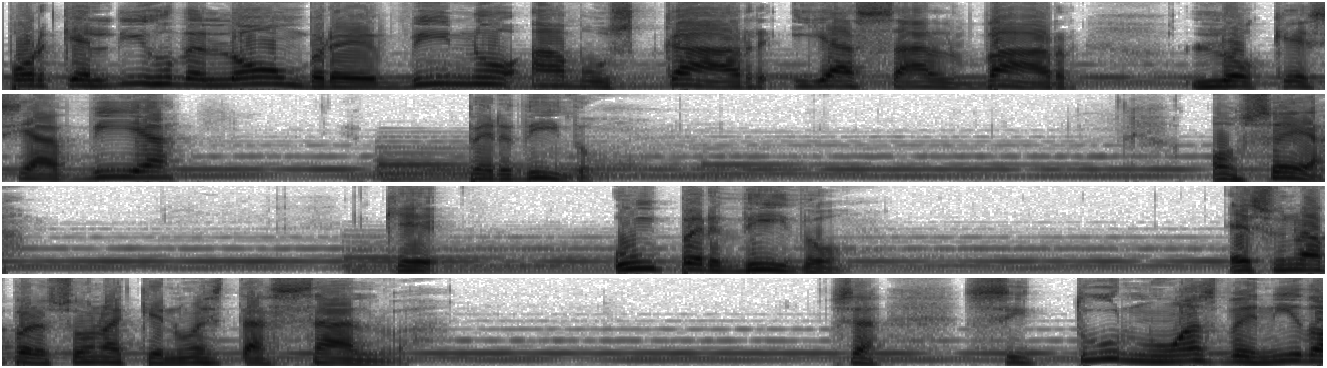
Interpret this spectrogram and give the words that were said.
porque el Hijo del Hombre vino a buscar y a salvar lo que se había perdido. O sea, que un perdido es una persona que no está salva. O sea, si tú no has venido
